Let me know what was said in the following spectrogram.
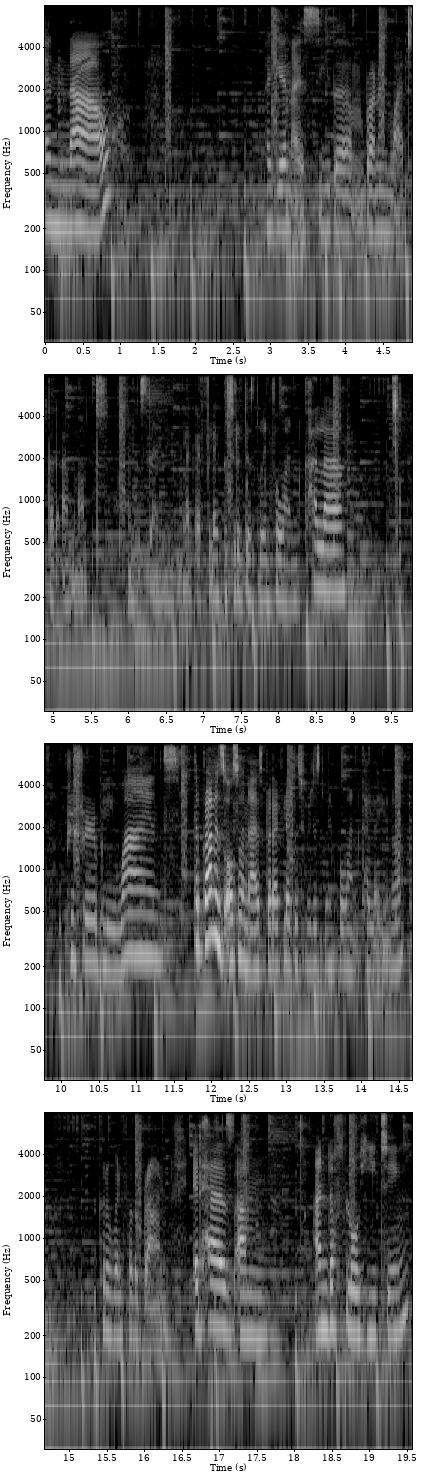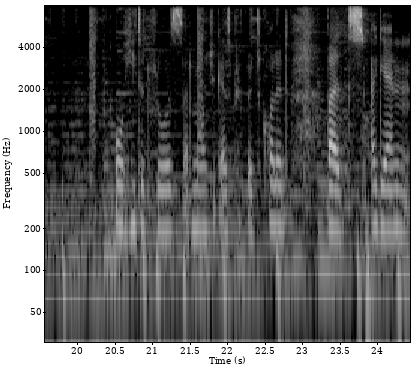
And now again i see the brown and white that i'm not understanding. Like i feel like they should have just went for one color preferably white. The brown is also nice but i feel like they should have just went for one color you know? Could have went for the brown. It has um underfloor heating or heated floors. I don't know what you guys prefer to call it but again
